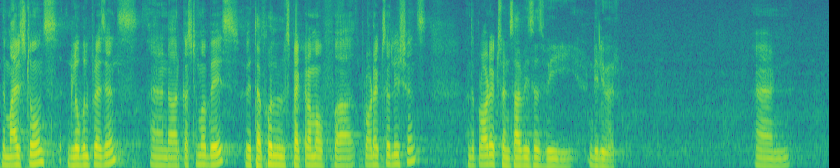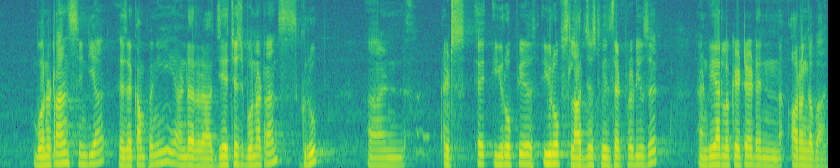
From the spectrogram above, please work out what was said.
the milestones, global presence, and our customer base with a full spectrum of uh, product solutions and the products and services we deliver. And Bonatrans India is a company under uh, GHH Bonatrans Group, and it's a European, Europe's largest wheelset producer, and we are located in Aurangabad.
